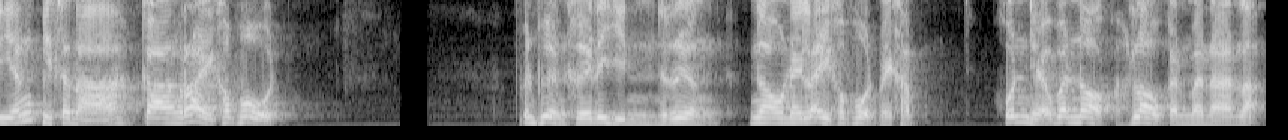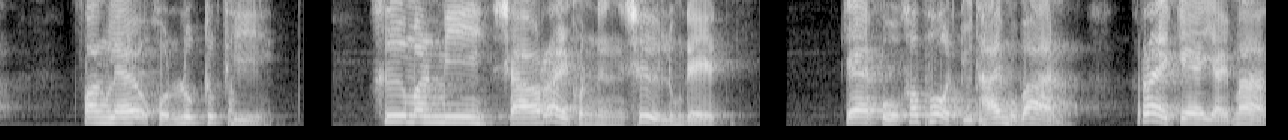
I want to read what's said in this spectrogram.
เสียงปริศนากลางไร่ข้าวโพด เพื่อนๆเคยได้ยินเรื่องเงาในไร่ข้าวโพดไหมครับ คนแถวบ้านนอกเล่ากันมานานละ ฟังแล้วขนลุกทุกที คือมันมีชาวไร่คนหนึ่งชื่อลุงเดช แกปลูกข้าวโพดอยู่ท้ายหมู่บ้าน ไร่แกใหญ่มาก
